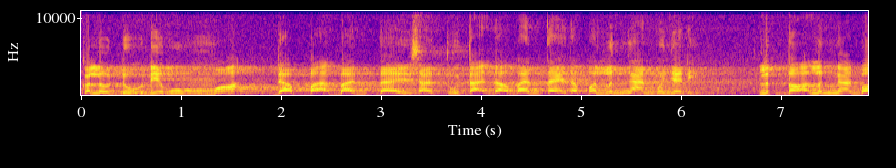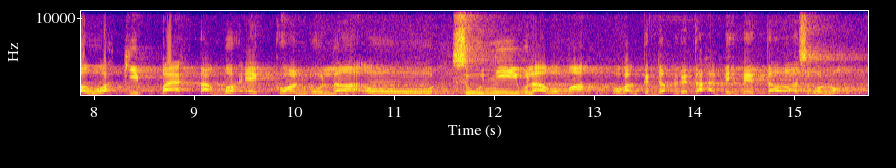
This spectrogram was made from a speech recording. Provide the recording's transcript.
Kalau duduk di rumah dapat bantai satu. Tak ada bantai tak apa lengan pun jadi letak lengan bawah kipas tambah aircon pula. Oh sunyi pula rumah orang kedah kata habis meter seronok.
